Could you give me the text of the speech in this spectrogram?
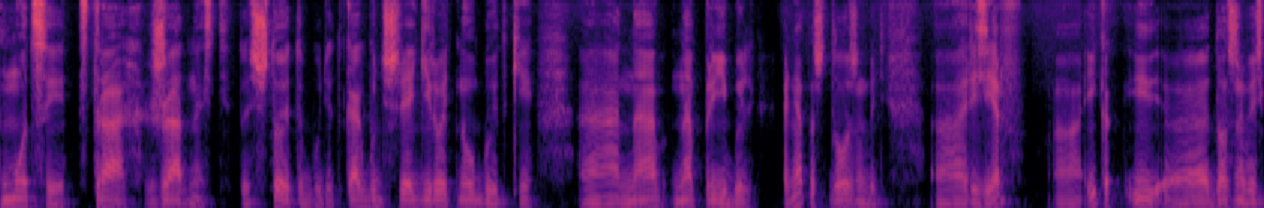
эмоции, страх, жадность. То есть что это будет? Как будешь реагировать на убытки, э, на, на прибыль? Понятно, что должен быть э, резерв, и, как, и э, должны быть,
